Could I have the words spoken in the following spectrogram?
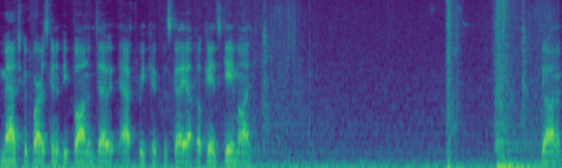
Magicka bar is going to be bottomed out after we cook this guy up. Okay, it's game on. Got him.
